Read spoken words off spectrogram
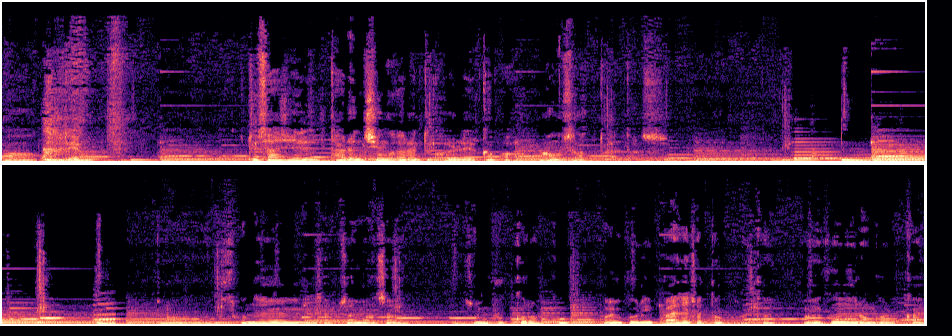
아 그때요? 그때 사실 다른 친구들한테 걸릴까봐 아무 생각도 안 들었어요 어, 손을 잡자마자 좀 부끄럽고 얼굴이 빨개졌던 것 같아요. 왜 그런 걸까요?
